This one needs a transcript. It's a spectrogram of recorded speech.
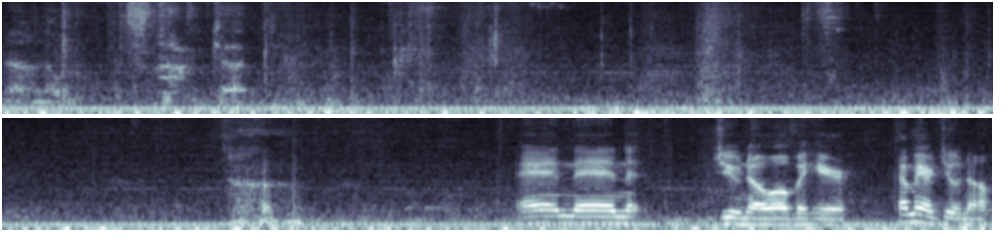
No, no. Stupid cut. And then Juno over here. Come here, Juno.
